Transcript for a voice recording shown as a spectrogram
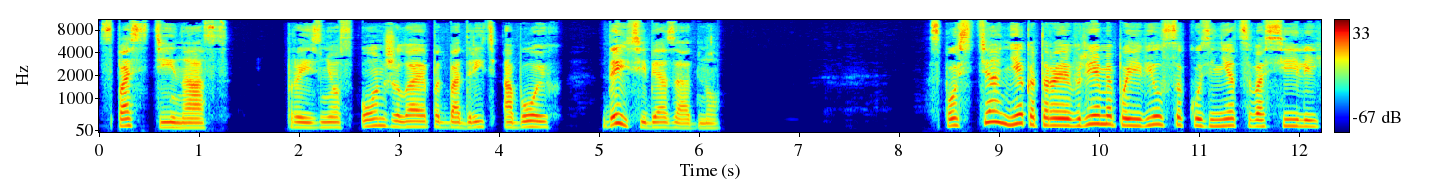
спасти нас», — произнес он, желая подбодрить обоих, да и себя заодно. Спустя некоторое время появился кузнец Василий,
